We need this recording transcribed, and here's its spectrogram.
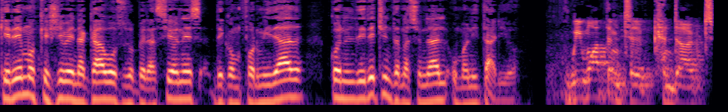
Queremos que lleven a cabo sus operaciones de conformidad con el derecho internacional humanitario. We want them to conduct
